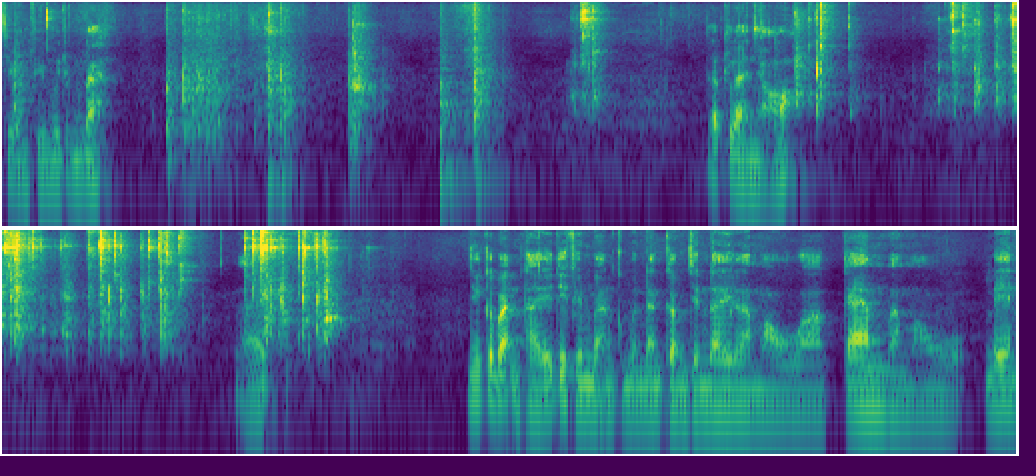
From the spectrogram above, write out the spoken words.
chiếc bàn phím của chúng ta. Rất là nhỏ. Đấy. Như các bạn thấy thì phiên bản của mình đang cầm trên đây là màu à, cam và màu đen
